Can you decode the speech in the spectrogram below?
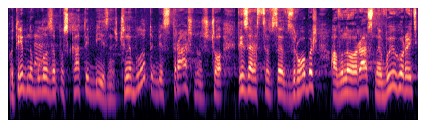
потрібно було запускати бізнес. Чи не було тобі страшно, що ти зараз це все зробиш, а воно раз не вигорить,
